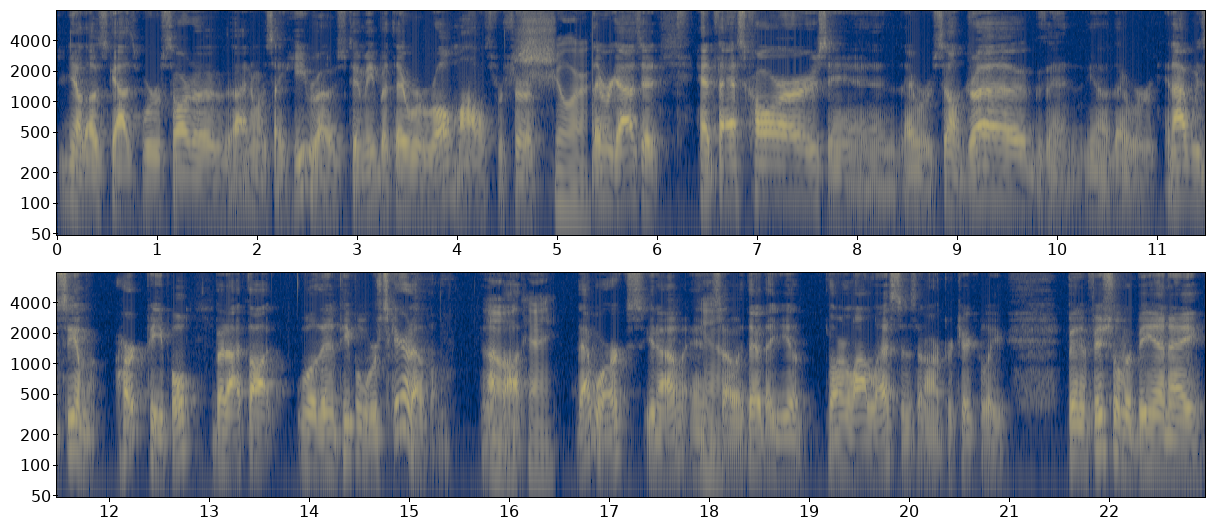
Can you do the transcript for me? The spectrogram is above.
you know, those guys were sort of, I don't want to say heroes to me, but they were role models for sure. Sure. They were guys that had fast cars and they were selling drugs and, you know, they were, and I would see them hurt people, but I thought, well, then people were scared of them. And oh, I thought, okay. That works, you know, and yeah. so there they you learn a lot of lessons that aren't particularly beneficial to being a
